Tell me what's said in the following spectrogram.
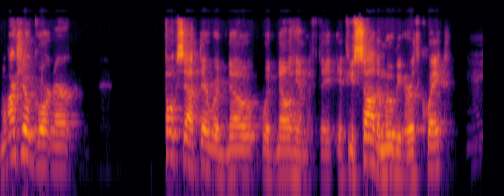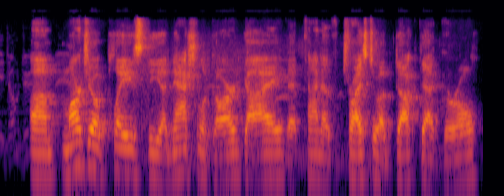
Marjoe Gortner, folks out there would know would know him if they if you saw the movie Earthquake. Um, Marjoe plays the uh, National Guard guy that kind of tries to abduct that girl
